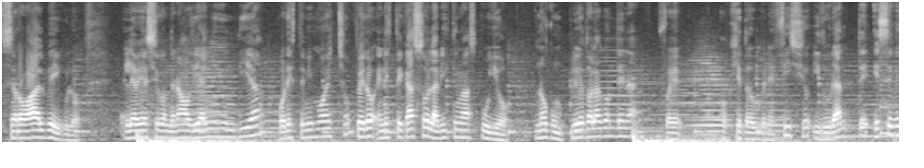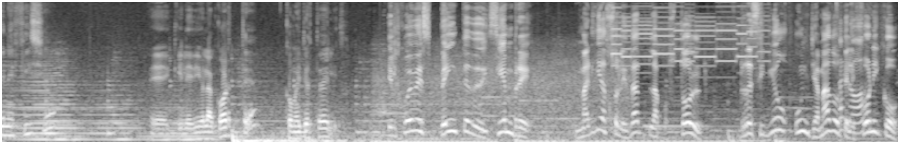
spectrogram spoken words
se robaba el vehículo. Él había sido condenado 10 años y un día por este mismo hecho, pero en este caso la víctima huyó. No cumplió toda la condena, fue objeto de un beneficio y durante ese beneficio eh, que le dio la corte, cometió este delito. El jueves 20 de diciembre, María Soledad Lapostol recibió un llamado ¿Aló? telefónico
